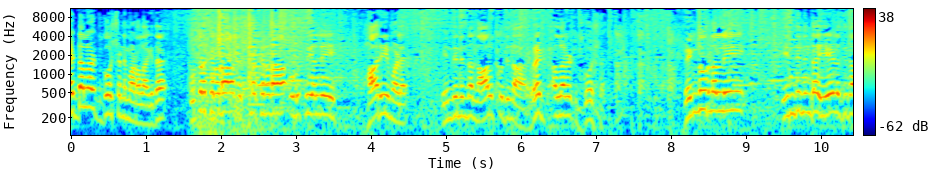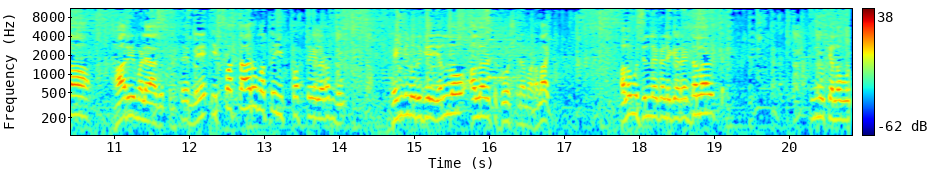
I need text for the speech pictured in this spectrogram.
ರೆಡ್ ಅಲರ್ಟ್ ಘೋಷಣೆ ಮಾಡಲಾಗಿದೆ. ಉತ್ತರ ಕನ್ನಡ, ದಕ್ಷಿಣ ಕನ್ನಡ, ಉಡುಪಿಯಲ್ಲಿ ಭಾರೀ ಮಳೆ. ಇಂದಿನಿಂದ ನಾಲ್ಕು ದಿನ ರೆಡ್ ಅಲರ್ಟ್ ಘೋಷಣೆ. ಬೆಂಗಳೂರಿನಲ್ಲಿ ಇಂದಿನಿಂದ ಏಳು ದಿನ ಭಾರೀ ಮಳೆ ಆಗುತ್ತಂತೆ. ಮೇ ಇಪ್ಪತ್ತಾರು ಮತ್ತು ಇಪ್ಪತ್ತೇಳರಂದು ಬೆಂಗಳೂರಿಗೆ ಯೆಲ್ಲೋ ಅಲರ್ಟ್ ಘೋಷಣೆ ಮಾಡಲಾಗಿದೆ. ಹಲವು ಜಿಲ್ಲೆಗಳಿಗೆ ರೆಡ್ ಅಲರ್ಟ್, ಇನ್ನು ಕೆಲವು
